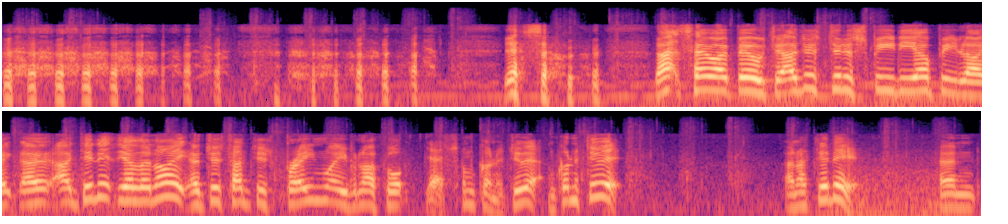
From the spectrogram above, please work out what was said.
yeah, so that's how I built it. I just did a speedy uppy. Like I, I did it the other night. I just had this brainwave, and I thought, yes, I'm going to do it. I'm going to do it, and I did it. And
